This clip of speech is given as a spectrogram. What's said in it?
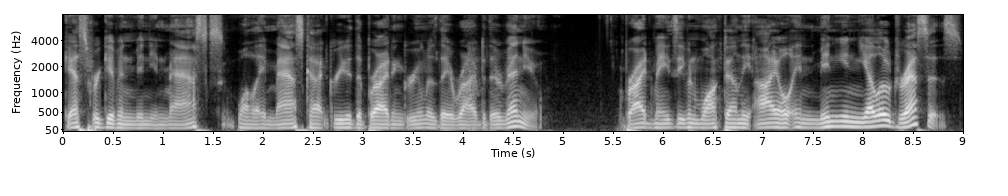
Guests were given minion masks, while a mascot greeted the bride and groom as they arrived at their venue. Bridemaids even walked down the aisle in minion yellow dresses.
